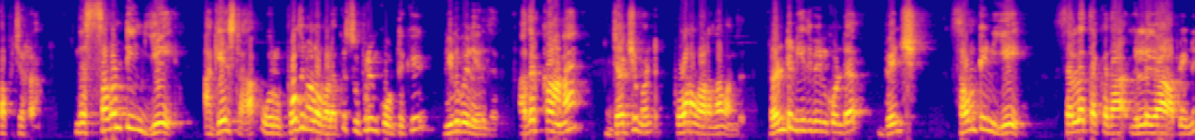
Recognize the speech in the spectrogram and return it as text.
தப்பிச்சிடுறாங்க. இந்த செவன்டீன் ஏ அகேன்ஸ்டா ஒரு பொதுநல வழக்கு சுப்ரீம் கோர்ட்டுக்கு நிலுவையில் இருந்தது. அதற்கான ஜட்ஜ்மெண்ட் போன வாரம் தான் வந்தது. ரெண்டு நீதிபதிகள் கொண்ட பெஞ்ச் செவன்டீன் ஏ செல்லத்தக்கதா இல்லையா அப்படின்னு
